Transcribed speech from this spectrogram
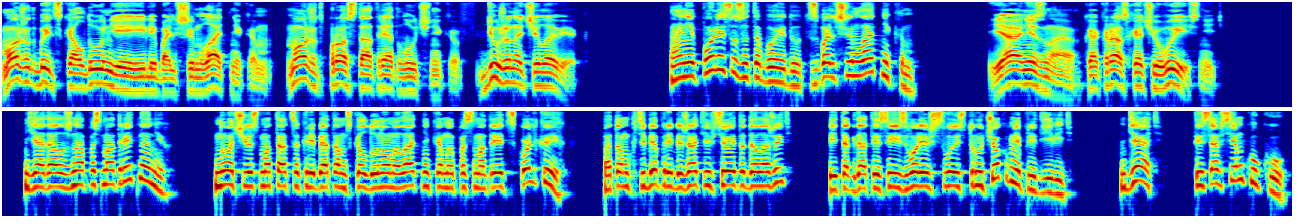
Может быть, с колдуньей или большим латником. Может, просто отряд лучников. Дюжина человек». «Они по лесу за тобой идут? С большим латником?» «Я не знаю. Как раз хочу выяснить». «Я должна посмотреть на них? Ночью смотаться к ребятам с колдуном и латником и посмотреть, сколько их? Потом к тебе прибежать и все это доложить? И тогда ты соизволишь свой стручок мне предъявить? Дядь, ты совсем куку?» -ку?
